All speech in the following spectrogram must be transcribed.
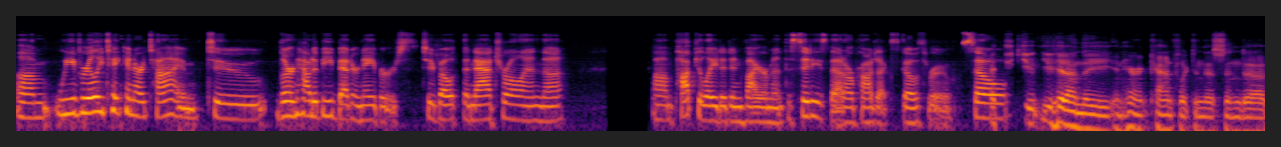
um, we've really taken our time to learn how to be better neighbors to both the natural and the um, populated environment, the cities that our projects go through. So you, you hit on the inherent conflict in this, and uh,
